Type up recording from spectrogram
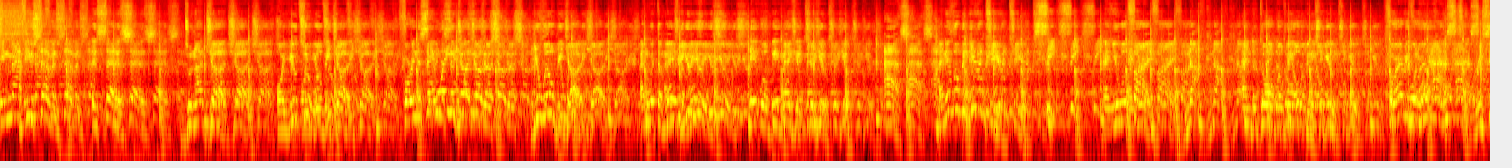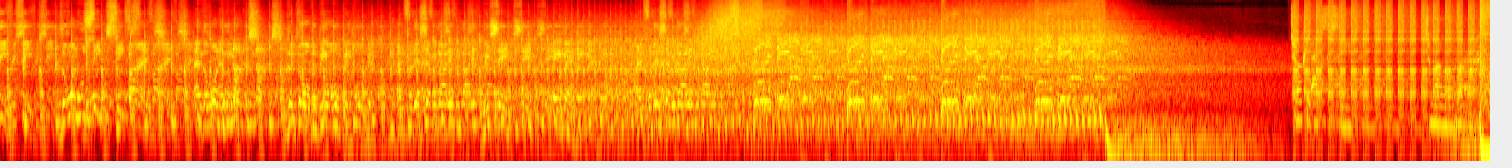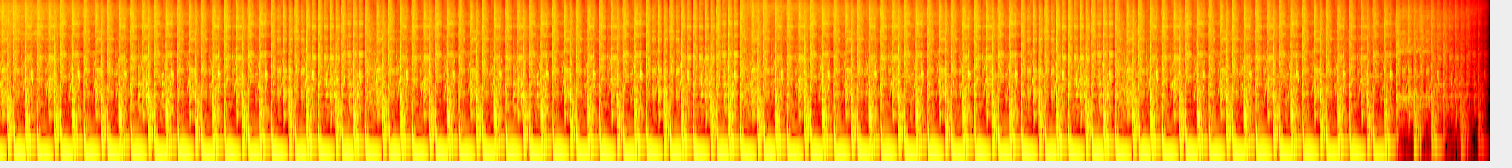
In Matthew 7, it says, Do not judge, or you too will be judged. For in the same way you judge others, you will be judged. And with the measure you use, it will be measured to you. Ask, and it will be given to you. Seek, and you will find. Knock, knock, and the door will be open to you. For everyone who asks, receive. The one who seeks, finds. And the one who knocks, the door will be open. And for this, everybody, we sing, Amen. And for this, everybody, Could total ecstasy tomorrow.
